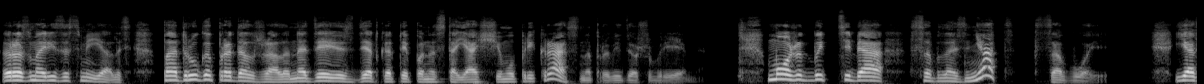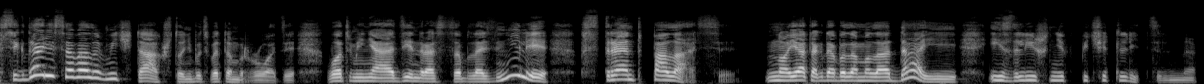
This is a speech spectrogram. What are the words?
Розмари засмеялась. Подруга продолжала. «Надеюсь, детка, ты по-настоящему прекрасно проведешь время. Может быть, тебя соблазнят в Савое? Я всегда рисовала в мечтах что-нибудь в этом роде. Вот меня один раз соблазнили в Стрэнд-Паласе, но я тогда была молода и излишне впечатлительна.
